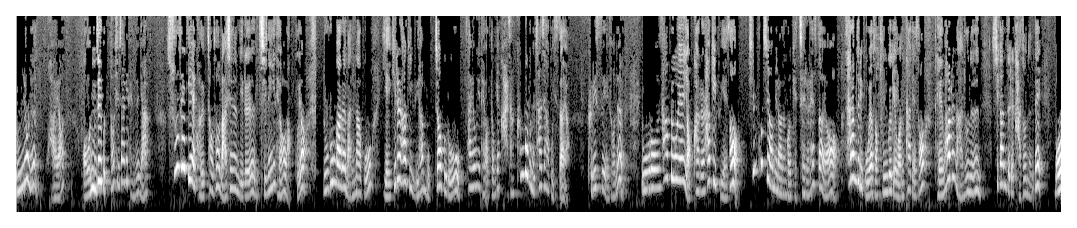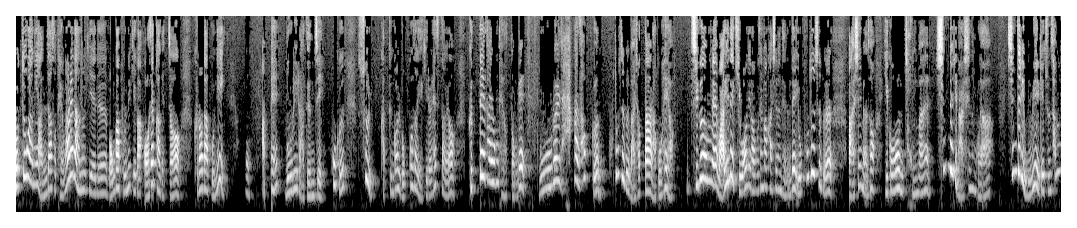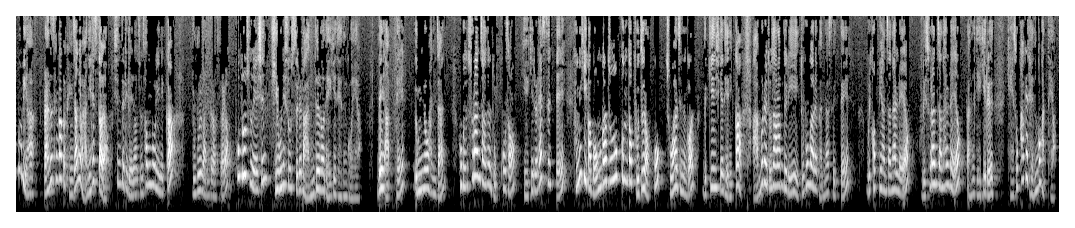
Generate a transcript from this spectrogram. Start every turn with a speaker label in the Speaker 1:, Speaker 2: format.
Speaker 1: 음료는 과연 언제부터 시작이 됐느냐? 수세기에 걸쳐서 마시는 일은 진행이 되어 왔고요. 누군가를 만나고 얘기를 하기 위한 목적으로 사용이 되었던 게 가장 큰 부분을 차지하고 있어요. 그리스에서는 이런 사교의 역할을 하기 위해서 심포지엄이라는 걸 개최를 했어요. 사람들이 모여서 둥글게 원탁에서 대화를 나누는 시간들을 가졌는데 멀뚱하니 앉아서 대화를 나누기에는 뭔가 분위기가 어색하겠죠. 그러다 보니 어, 앞에 물이라든지 혹은 술 같은 걸 놓고서 얘기를 했어요. 그때 사용되었던 게 물을 약간 섞은 포도즙을 마셨다라고 해요. 지금의 와인의 기원이라고 생각하시면 되는데 이 포도즙을 마시면서 이건 정말 신들이 마시는 거야. 신들이 우리에게 준 선물이야 라는 생각을 굉장히 많이 했어요. 신들이 내려준 선물이니까 누굴 만들었어요? 포도주의 신 디오니소스를 만들어내게 되는 거예요. 내 앞에 음료 한 잔 혹은 술 한 잔을 놓고서 얘기를 했을 때 분위기가 뭔가 조금 더 부드럽고 좋아지는 걸 느끼시게 되니까 아무래도 사람들이 누군가를 만났을 때 우리 커피 한 잔 할래요? 우리 술 한 잔 할래요? 라는 얘기를 계속 하게 되는 것 같아요.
